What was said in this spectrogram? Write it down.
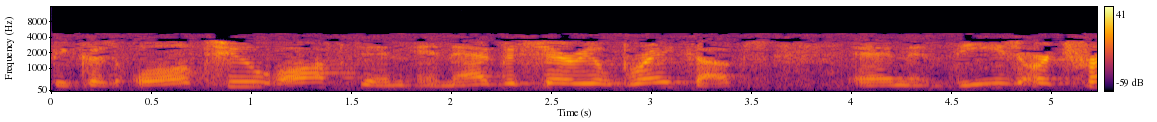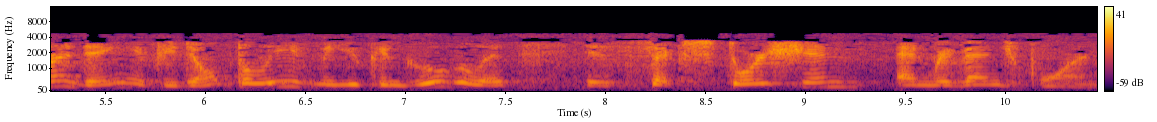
Because all too often in adversarial breakups, and these are trending, if you don't believe me, you can Google it, is sextortion and revenge porn.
